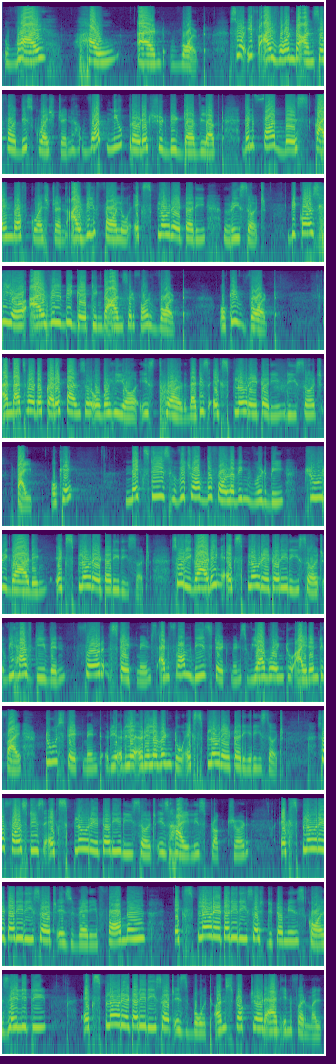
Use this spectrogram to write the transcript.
why, how and what. So if I want the answer for this question, what new product should be developed, then for this kind of question, I will follow exploratory research because here I will be getting the answer for what. Okay, what. And that's why the correct answer over here is third, that is exploratory research type. Okay. Next is which of the following would be true regarding exploratory research. So regarding exploratory research, we have given four statements and from these statements we are going to identify true statement re relevant to exploratory research. So first is exploratory research is highly structured. Exploratory research is very formal. Exploratory research determines causality. Exploratory research is both unstructured and informal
